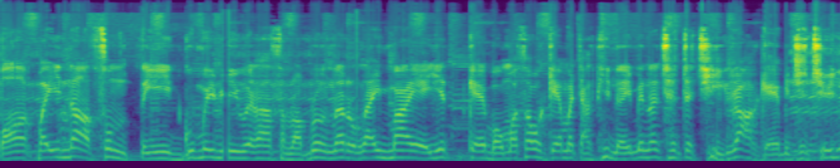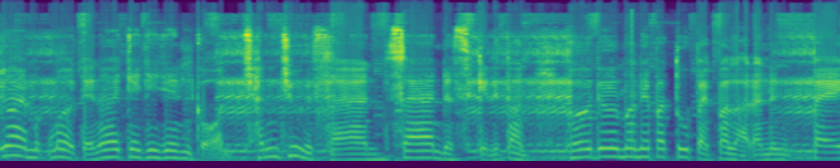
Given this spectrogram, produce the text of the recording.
ปากไปหน้าส้นตีนกูไม่มีเวลาสำหรับเรื่องนั้นหรอกนายไม่ไอ้เย็ดแกบอกมาซะว่าแกมาจากที่ไหนไม่นั้นฉันจะฉีกร่างแกเป็นชิ้นๆง่ายมากๆแต่นายใจเย็นๆก่อน ฉันชื่อแซนแซนเดอะสเกเลตันเธอเดินมาในประตูแปลกประหลาดอันหนึ่งแปลก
